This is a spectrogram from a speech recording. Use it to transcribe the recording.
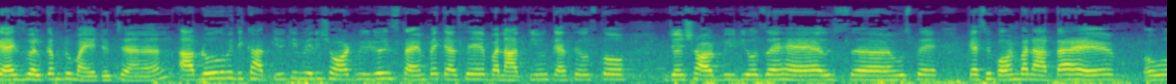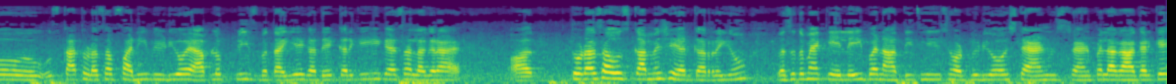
Guys welcome to my YouTube channel आप लोगों को भी दिखाती हूँ कि मेरी शॉर्ट वीडियो इस टाइम पे कैसे बनाती हूँ, कैसे उसको जो शॉर्ट वीडियोस है, उस उस पर कैसे कौन बनाता है, वो उसका थोड़ा सा फ़नी वीडियो है। आप लोग प्लीज़ बताइएगा, देख करके कि कैसा लग रहा है। और थोड़ा सा उसका मैं शेयर कर रही हूँ। वैसे तो मैं अकेले ही बनाती थी शॉर्ट वीडियो स्टैंड स्टैंड पे लगा करके।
